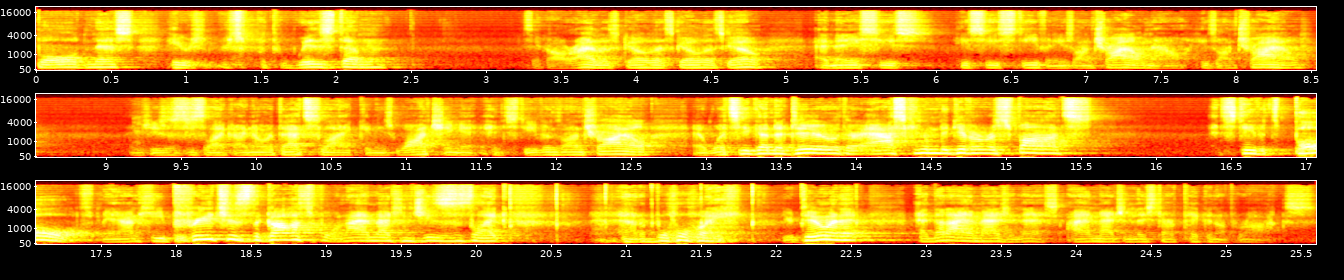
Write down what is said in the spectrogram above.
boldness, he was with wisdom. He's like, all right, let's go, let's go, let's go. And then he sees he sees Stephen. He's on trial now. He's on trial. And Jesus is like, I know what that's like. And he's watching it. And Stephen's on trial. And what's he going to do? They're asking him to give a response. And Stephen's bold, man. He preaches the gospel. And I imagine Jesus is like, a boy, you're doing it. And then I imagine this I imagine they start picking up rocks.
